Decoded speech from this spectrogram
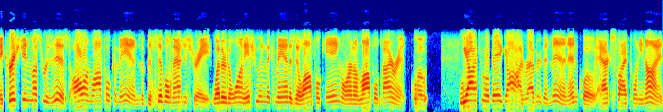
A Christian must resist all unlawful commands of the civil magistrate, whether the one issuing the command is a lawful king or an unlawful tyrant. Quote, we ought to obey God rather than men, end quote, Acts 5.29.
